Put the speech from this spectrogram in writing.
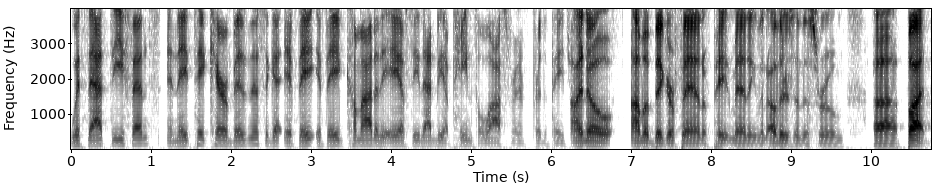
with that defense and they take care of business again, if they if they come out of the AFC, that'd be a painful loss for for the Patriots. I know I'm a bigger fan of Peyton Manning than others in this room, uh, but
